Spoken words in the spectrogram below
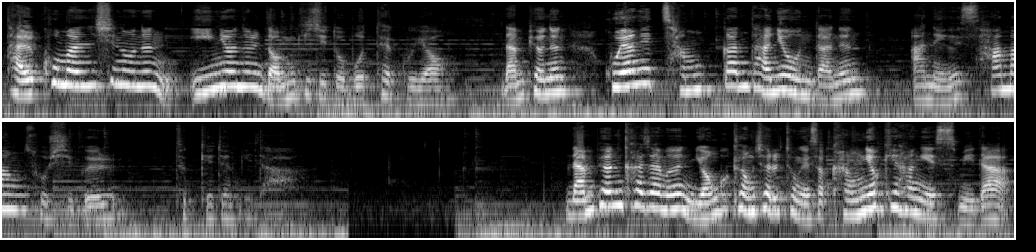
달콤한 신혼은 2년을 넘기지도 못했고요. 남편은 고향에 잠깐 다녀온다는 아내의 사망 소식을 듣게 됩니다. 남편 카잠은 영국 경찰을 통해서 강력히 항의했습니다.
